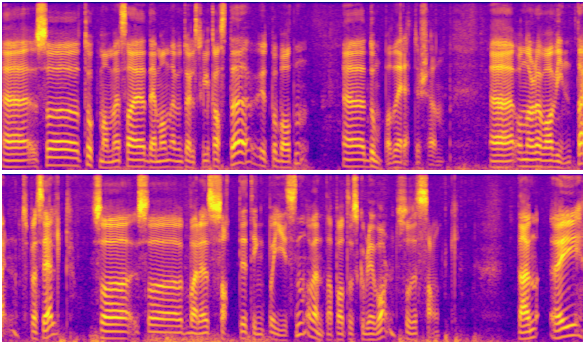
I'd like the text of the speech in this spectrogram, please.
eh, så tok man med seg det man eventuelt skulle kaste, ut på båten. Eh, dumpa det rett i sjøen. Eh, og når det var vinteren spesielt, så, så bare satt de ting på isen og venta på at det skulle bli våren, så det sank. Det er en øy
